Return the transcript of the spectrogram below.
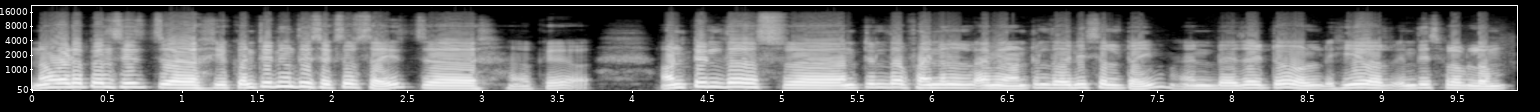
Now, what happens is uh, you continue this exercise uh, okay, until the uh, until the final I mean until the initial time and as I told here in this problem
